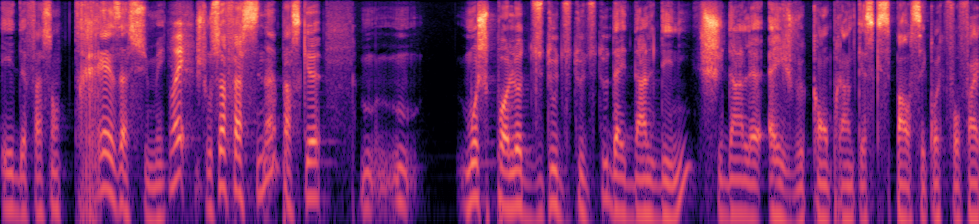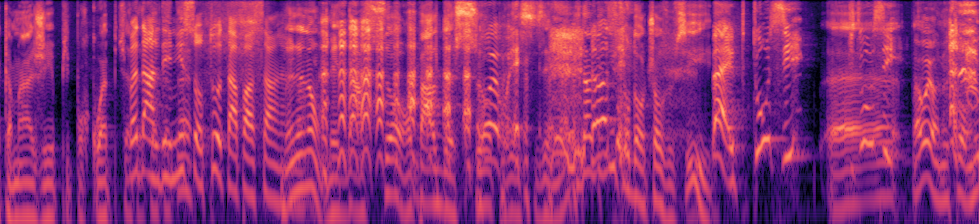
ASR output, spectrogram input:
et de façon très assumée. Oui. Je trouve ça fascinant parce que m- m- moi, je suis pas là du tout, du tout, du tout d'être dans le déni. Je suis dans le hey, je veux comprendre qu'est-ce qui se passe, c'est quoi qu'il faut faire, comment agir, puis pourquoi. Puis Pas dans le déni sur tout en passant. Non, non, non, mais dans ça, on parle de ça précisément. Mais dans le déni sur d'autres choses aussi. Ben, toi aussi. Puis toi aussi. Ben oui, on est, on est tous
